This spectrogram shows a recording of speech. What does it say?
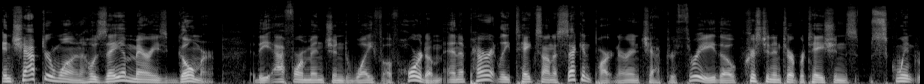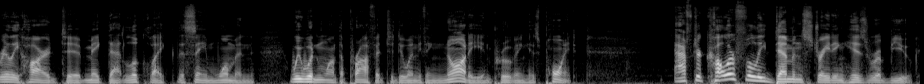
In chapter 1, Hosea marries Gomer, the aforementioned wife of whoredom, and apparently takes on a second partner in chapter 3, though Christian interpretations squint really hard to make that look like the same woman. We wouldn't want the prophet to do anything naughty in proving his point. After colorfully demonstrating his rebuke,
